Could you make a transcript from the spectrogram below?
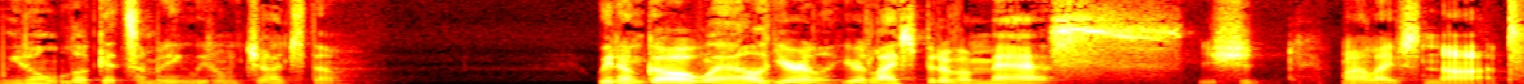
we don't look at somebody, we don't judge them. We don't go, well, your, your life's a bit of a mess. You should, my life's not.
